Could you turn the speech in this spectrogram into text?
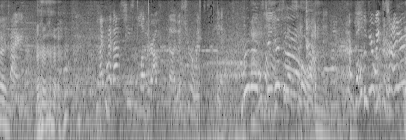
Okay. Oh, but tired. My pet asked she would love your outfit though. I wish you were waiting to see it. That's why you see your outfit. Are both of your wings tired?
